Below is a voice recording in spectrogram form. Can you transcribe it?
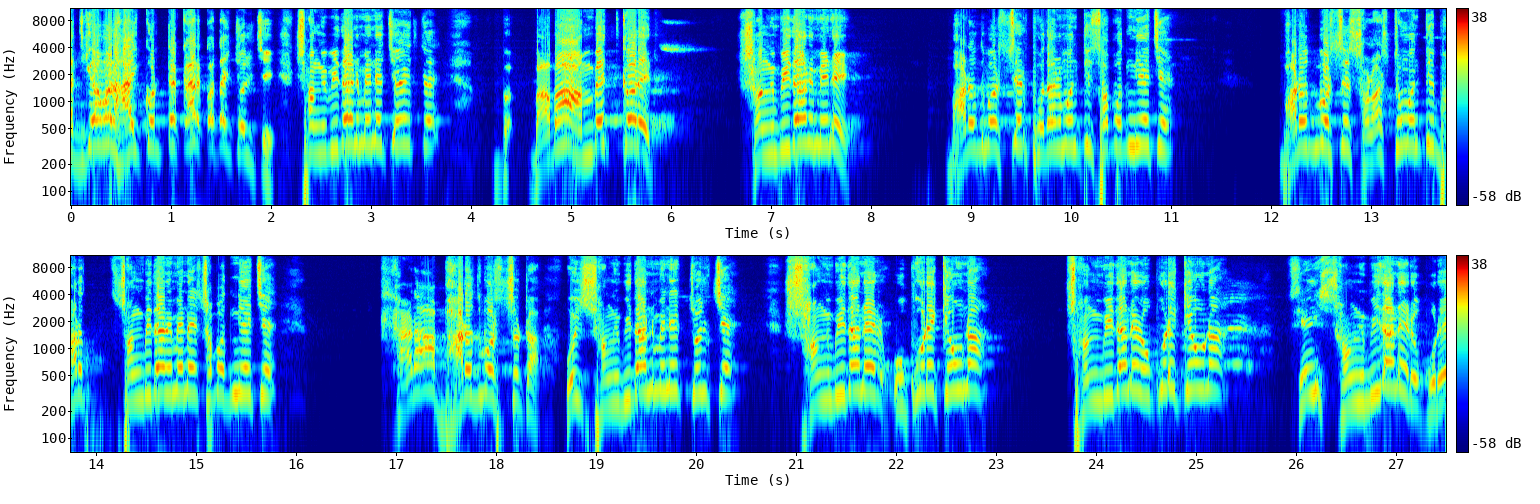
আজকে আমার হাইকোর্টটা কার কথাই চলছে? সংবিধান মেনে চলছে বাবা আম্বেদকরের সংবিধান মেনে ভারতবর্ষের প্রধানমন্ত্রী শপথ নিয়েছে। ভারতবর্ষের স্বরাষ্ট্রমন্ত্রী ভারত সংবিধান মেনে শপথ নিয়েছে। সারা ভারতবর্ষটা ওই সংবিধান মেনে চলছে। সংবিধানের উপরে কেউ না, সংবিধানের উপরে কেউ না। সেই সংবিধানের উপরে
